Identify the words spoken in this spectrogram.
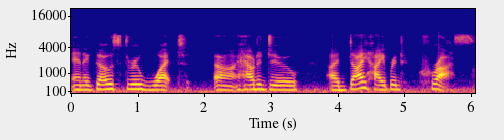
And it goes through what, uh, how to do a dihybrid cross.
